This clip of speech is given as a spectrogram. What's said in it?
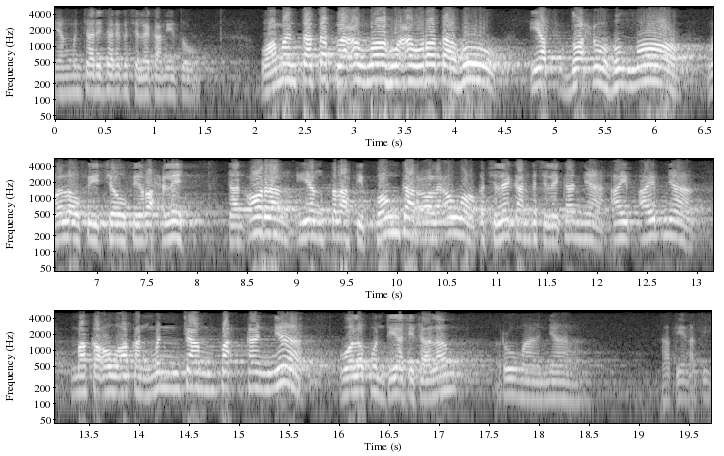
yang mencari-cari kejelekan itu. Wa man tatabba'a Allahu 'auratahu yafdahuhu Allah walau fi jawfi rahlih. Dan orang yang telah dibongkar oleh Allah kejelekan-kejelekannya, aib-aibnya, maka Allah akan mencampakkannya walaupun dia di dalam rumahnya. Hati-hati.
